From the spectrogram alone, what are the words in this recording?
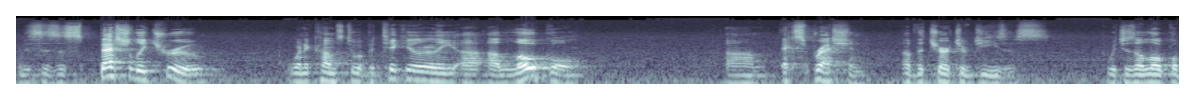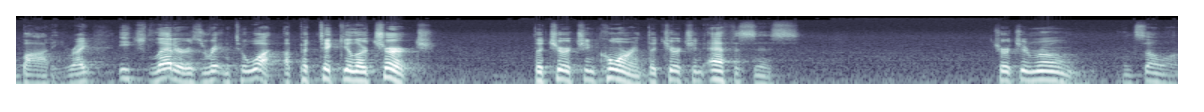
And this is especially true when it comes to a particularly uh, a local um, expression of the Church of Jesus, which is a local body, right? Each letter is written to what? A particular church. The church in Corinth, the church in Ephesus, church in Rome, and so on.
